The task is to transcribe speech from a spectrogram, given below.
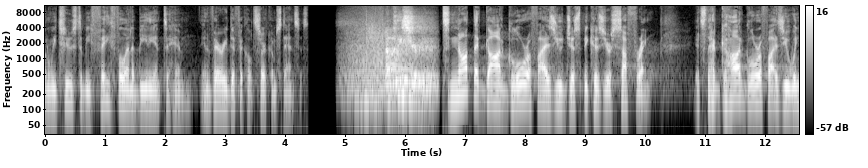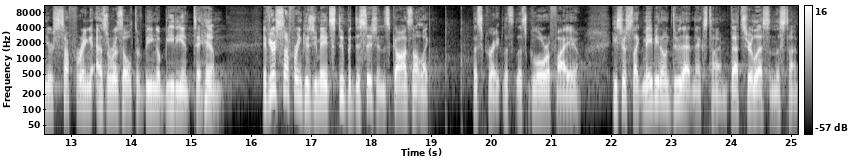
when we choose to be faithful and obedient to Him in very difficult circumstances. Now, please hear me. It's not that God glorifies you just because you're suffering. It's that God glorifies you when you're suffering as a result of being obedient to Him. If you're suffering because you made stupid decisions, God's not like, that's great, let's, let's glorify you. He's just like, maybe don't do that next time. That's your lesson this time.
